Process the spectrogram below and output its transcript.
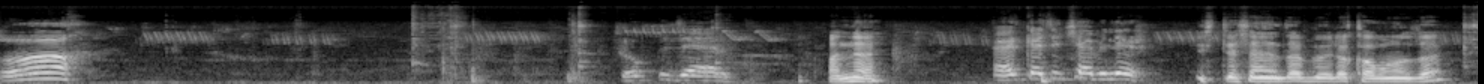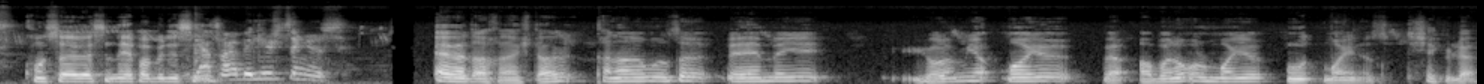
oh. Çok güzel. Anne, Herkes içebilir. isteseniz de böyle kavanozda konservesinde yapabilirsiniz. Yapabilirsiniz. Evet arkadaşlar, kanalımızı beğenmeyi, yorum yapmayı ve abone olmayı unutmayınız. Teşekkürler.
